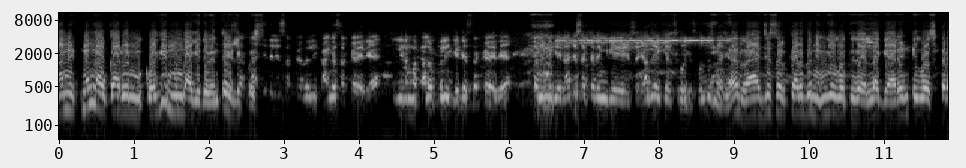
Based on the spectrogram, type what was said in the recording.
ಆ ನಿಟ್ಟಿನಲ್ಲಿ ನಾವು ಕಾರ್ಯೋನ್ಮುಖವಾಗಿ ಮುಂದಾಗಿದ್ದೇವೆ ಅಂತ ರಾಜ್ಯದಲ್ಲಿ ಸರ್ಕಾರದಲ್ಲಿ ಕಾಂಗ್ರೆಸ್ ಸರ್ಕಾರ ಇದೆ. ಇಲ್ಲಿ ನಮ್ಮ ತಾಲೂಕಲ್ಲಿ ಜೆಡಿಎಸ್ ಸರ್ಕಾರ ಇದೆ. ನಿಮಗೆ ರಾಜ್ಯ ಸರ್ಕಾರ ನಿಮಗೆ ಯಾವುದೇ ಕೆಲಸಗಳಿಗೆ ರಾಜ್ಯ ಸರ್ಕಾರದ ನಿಮ್ಗೆ ಗೊತ್ತಿದೆ. ಎಲ್ಲ ಗ್ಯಾರಂಟಿಗೋಸ್ಕರ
